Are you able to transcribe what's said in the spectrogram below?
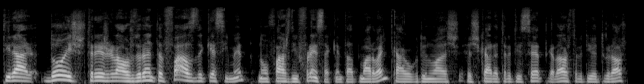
tirar 2, 3 graus durante a fase de aquecimento, não faz diferença a quem está a tomar banho, que a água continua a chegar a 37 graus, 38 graus,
